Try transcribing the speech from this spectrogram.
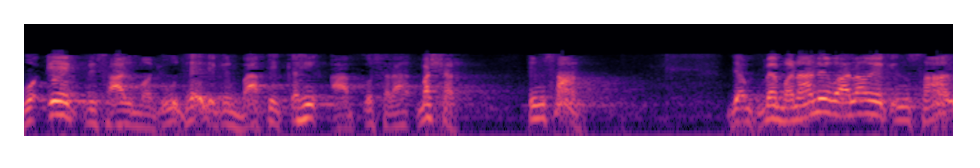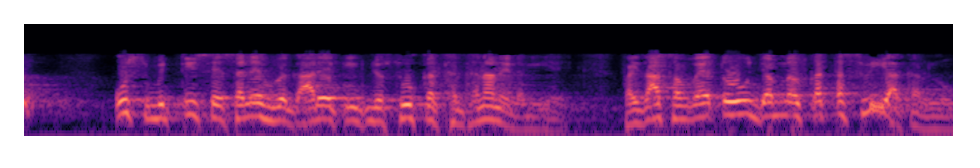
वो एक मिसाल मौजूद है, लेकिन बाकी कहीं आपको सराह बशर, इंसान। जब मैं बनाने वाला हूँ एक इंसान, उस मिट्टी से सने हुए गारे की जो सूख कर खनखनाने लगी है। फैजा सवै तो जब मैं उसका तस्वीया कर लूँ।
